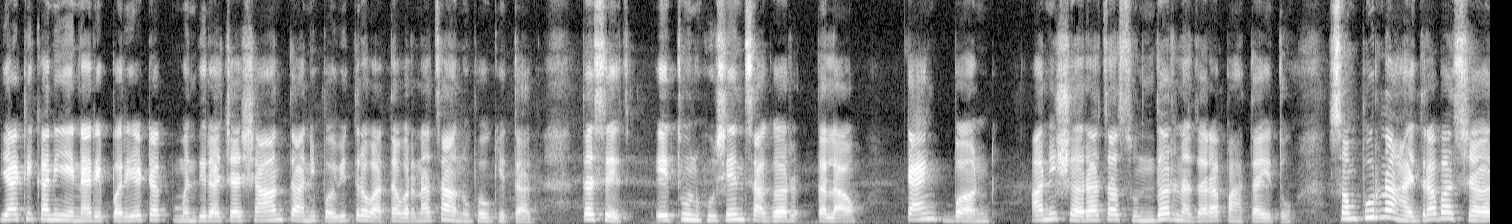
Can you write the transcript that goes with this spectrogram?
या ठिकाणी येणारे पर्यटक मंदिराच्या शांत आणि पवित्र वातावरणाचा अनुभव घेतात. तसेच येथून हुसेन सागर तलाव टँक बंड आणि शहराचा सुंदर नजारा पाहता येतो. संपूर्ण हैदराबाद शहर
